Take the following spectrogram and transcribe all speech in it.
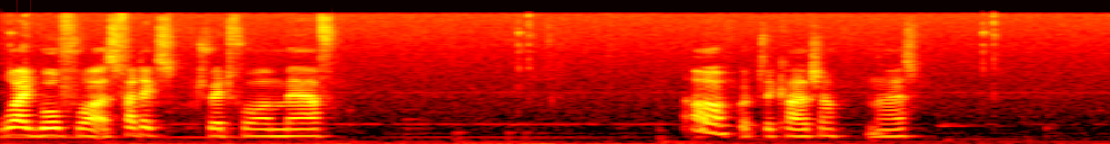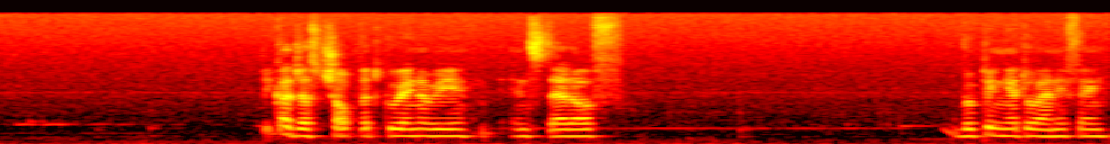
Or I go for aesthetics, trade for math. Oh, got the culture, nice. We can just chop that granary instead of whipping it or anything.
